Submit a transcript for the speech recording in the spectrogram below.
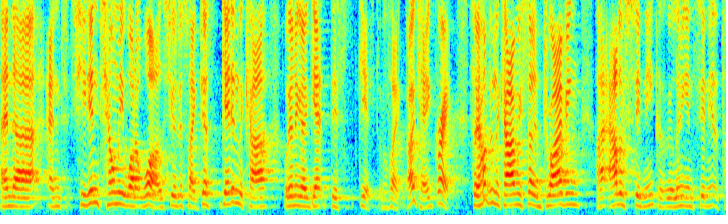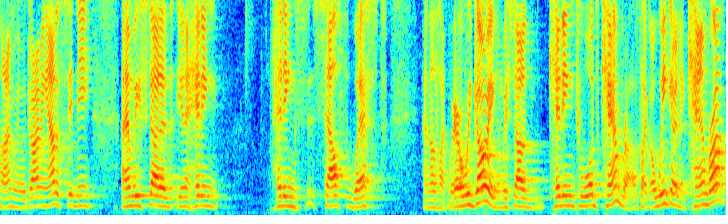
And, uh, and she didn't tell me what it was. She was just like, just get in the car. We're going to go get this gift. And I was like, okay, great. So we hopped in the car and we started driving uh, out of Sydney because we were living in Sydney at the time. We were driving out of Sydney and we started, you know, heading heading southwest. And I was like, where are we going? And we started heading towards Canberra. I was like, are we going to Canberra?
